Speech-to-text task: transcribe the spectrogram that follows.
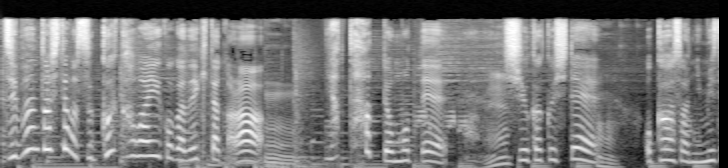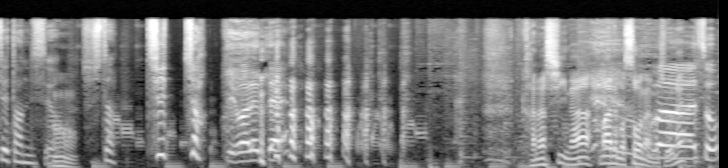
自分としてはすっごい可愛い子ができたからう、ん。やったって思って収穫して、うん。お母さんに見せたんですよ、うん。そしたら「ちっちゃ!」って言われて。悲しいな。まあでもそうなんでしょうね。わあそう。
